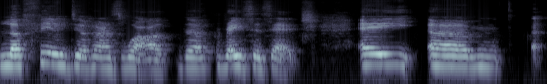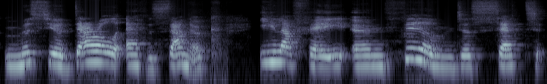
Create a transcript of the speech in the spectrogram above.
Le fil de rasoir, The Razor's Edge. Et euh, Monsieur Daryl F. Zanuck, il a fait un film de cet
